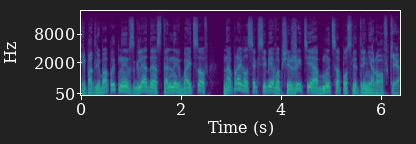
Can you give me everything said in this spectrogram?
и под любопытные взгляды остальных бойцов направился к себе в общежитие обмыться после тренировки.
